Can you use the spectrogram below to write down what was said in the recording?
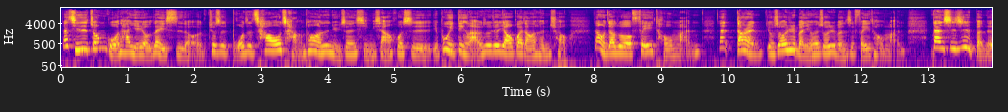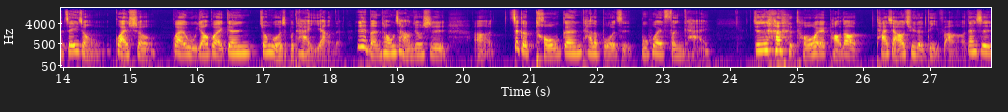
那其实中国它也有类似的，就是脖子超长，通常是女生形象，或是也不一定啦。有时候就妖怪长得很丑，那种叫做飞头蛮。那当然有时候日本也会说日本是飞头蛮，但是日本的这一种怪兽、怪物、妖怪跟中国是不太一样的。日本通常就是呃，这个头跟它的脖子不会分开，就是它的头会跑到。他想要去的地方哦，但是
